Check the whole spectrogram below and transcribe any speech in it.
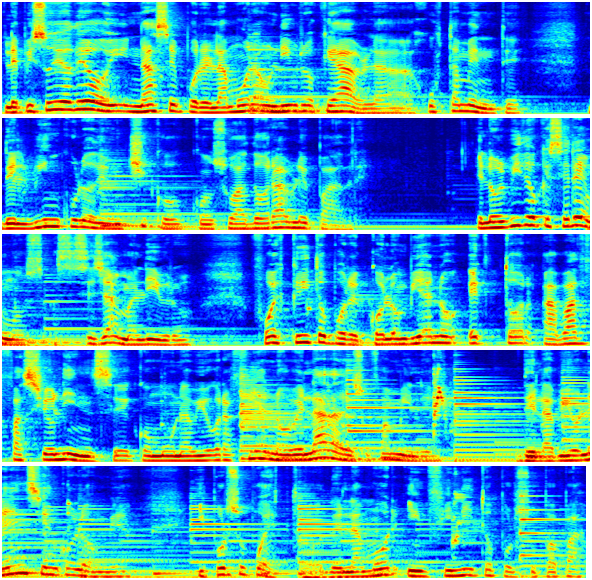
El episodio de hoy nace por el amor a un libro que habla justamente del vínculo de un chico con su adorable padre. El olvido que seremos, así se llama el libro, fue escrito por el colombiano Héctor Abad Faciolince como una biografía novelada de su familia, de la violencia en Colombia y por supuesto del amor infinito por su papá,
